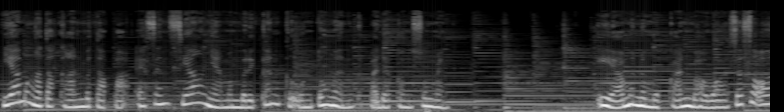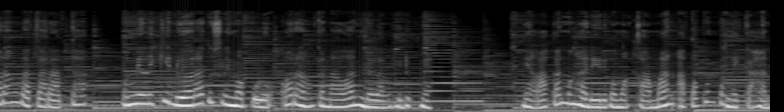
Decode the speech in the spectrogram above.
ia mengatakan betapa esensialnya memberikan keuntungan kepada konsumen. Ia menemukan bahwa seseorang rata-rata memiliki 250 orang kenalan dalam hidupnya yang akan menghadiri pemakaman ataupun pernikahan.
